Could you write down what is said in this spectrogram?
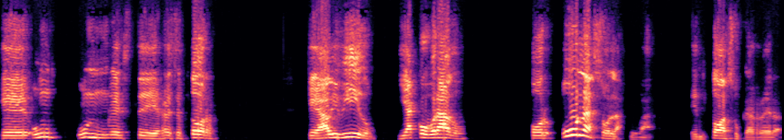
que un, un este, receptor que ha vivido y ha cobrado por una sola jugada en toda su carrera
